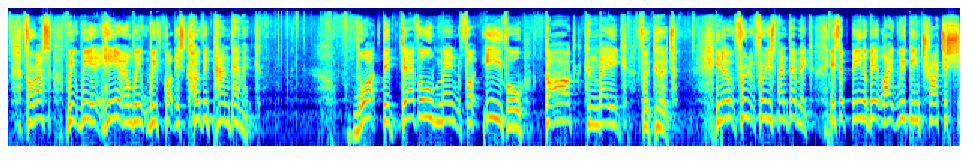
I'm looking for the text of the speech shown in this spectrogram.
For us, we, we are here and we, we've got this COVID pandemic. What the devil meant for evil, God can make for good. You know, through, through this pandemic, it's been a bit like we've been trying to, sh-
